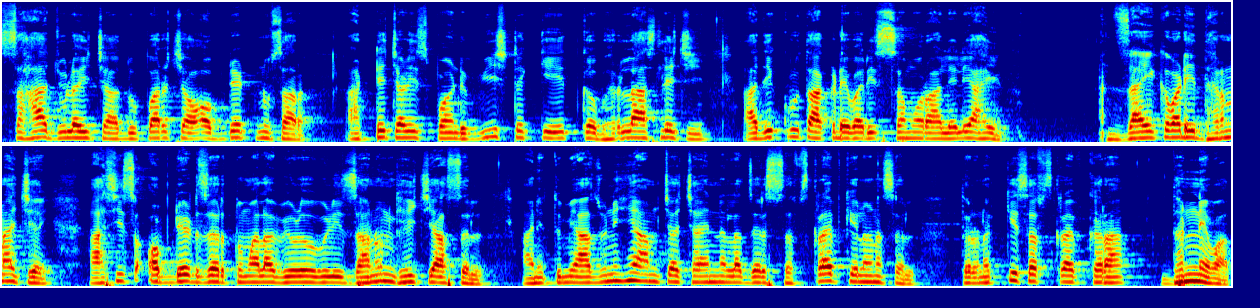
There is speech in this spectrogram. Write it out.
सहा जुलैच्या दुपारच्या अपडेटनुसार अठ्ठेचाळीस पॉईंट वीस टक्के इतकं भरलं असल्याची अधिकृत आकडेवारी समोर आलेली आहे. जायकवाडी धरणाचे अशीच अपडेट जर तुम्हाला वेळोवेळी जाणून घ्यायची असेल आणि तुम्ही अजूनही आमच्या चॅनलला जर सबस्क्राईब केलं नसेल तर नक्की सबस्क्राईब करा. धन्यवाद.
